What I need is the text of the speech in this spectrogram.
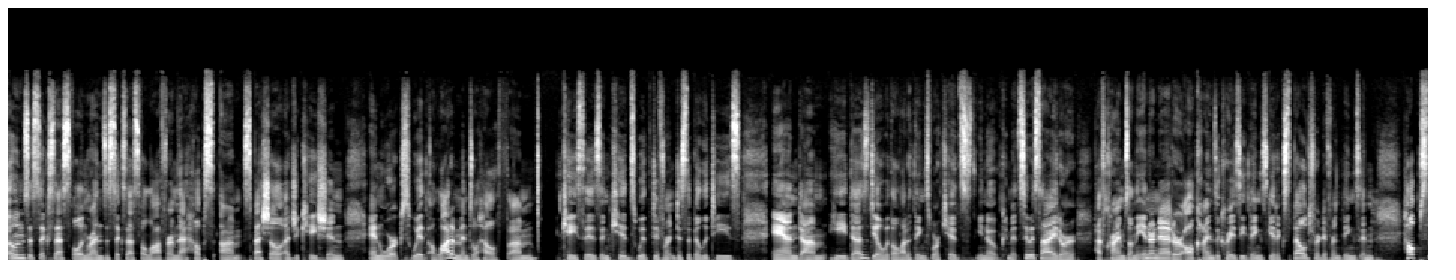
owns a successful and runs a successful law firm that helps um, special education and works with a lot of mental health. Um, cases and kids with different disabilities. And um, he does deal with a lot of things where kids you know commit suicide or have crimes on the internet or all kinds of crazy things get expelled for different things and helps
